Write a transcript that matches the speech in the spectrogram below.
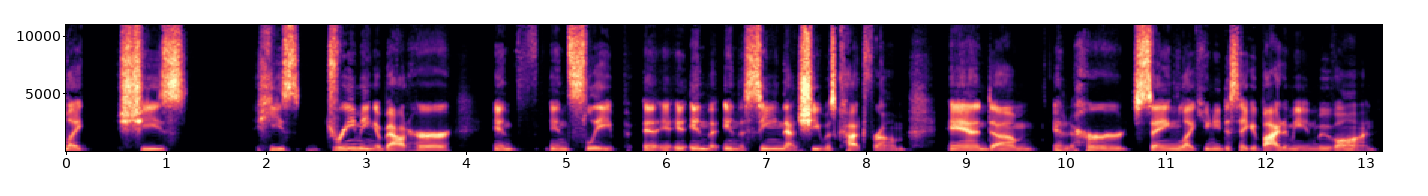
like she's he's dreaming about her in in sleep in, in the in the scene that she was cut from and um and her saying like you need to say goodbye to me and move on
